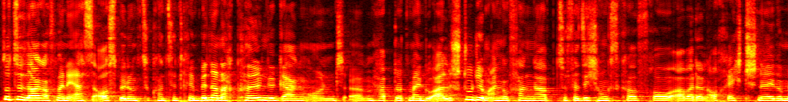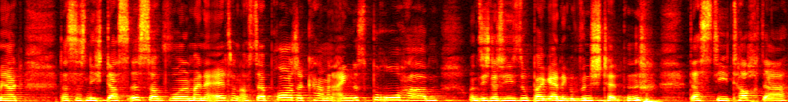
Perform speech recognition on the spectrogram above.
sozusagen auf meine erste Ausbildung zu konzentrieren. Bin dann nach Köln gegangen und ähm, habe dort mein duales Studium angefangen gehabt zur Versicherungskauffrau, aber dann auch recht schnell gemerkt, dass es nicht das ist, obwohl meine Eltern aus der Branche kamen, ein eigenes Büro haben und sich natürlich super gerne gewünscht hätten, dass die Tochter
